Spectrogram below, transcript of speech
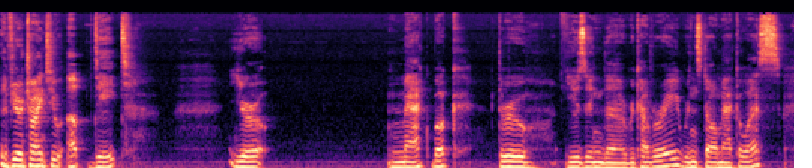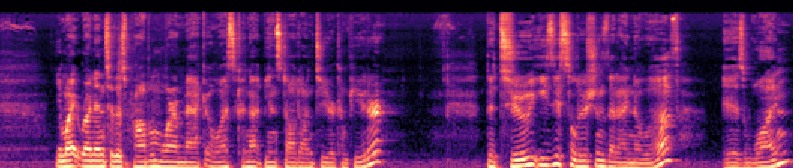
if you're trying to update your MacBook through using the recovery reinstall Mac OS, you might run into this problem where Mac OS cannot be installed onto your computer. The two easiest solutions that I know of is one,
